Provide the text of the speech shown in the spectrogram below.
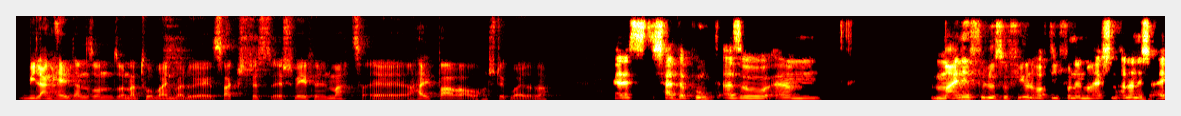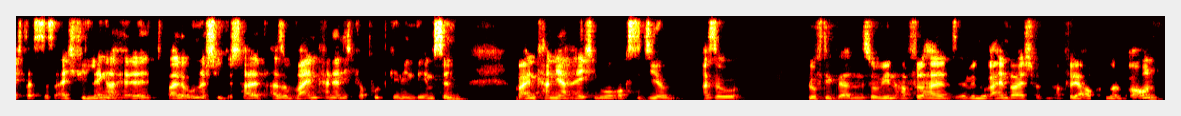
Wie lange hält dann so ein, so ein Naturwein? Weil du ja sagst, das äh, Schwefel macht äh, haltbarer auch ein Stück weit, oder? Ja, das ist halt der Punkt. Also ähm, meine Philosophie und auch die von den meisten anderen ist eigentlich, dass das eigentlich viel länger hält, weil der Unterschied ist halt, also Wein kann ja nicht kaputt gehen in dem Sinn. Wein kann ja eigentlich nur oxidieren. Also luftig werden. So wie ein Apfel halt, äh, wenn du reinbeißt, wird ein Apfel ja auch irgendwann braun.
